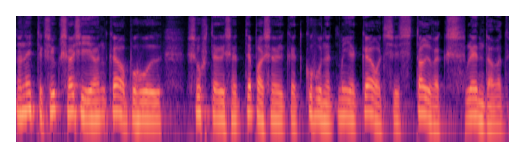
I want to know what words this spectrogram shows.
No näiteks üks asi on käo puhul suhteliselt ebaselge, et kuhu need meie käod siis talveks lendavad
